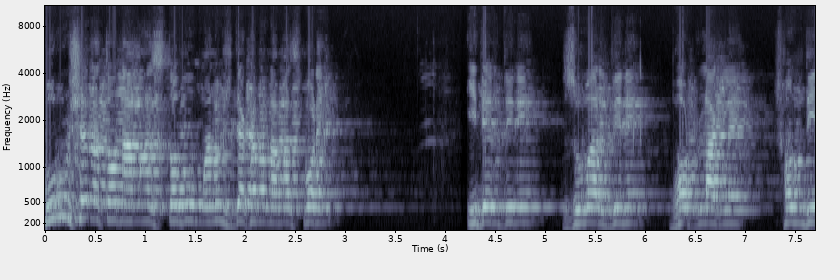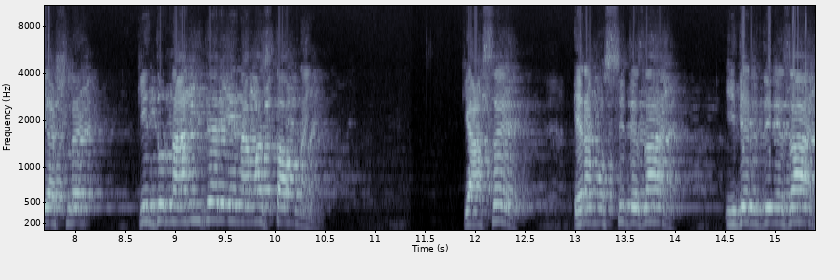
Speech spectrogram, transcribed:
পুরুষেরা তো নামাজ, তবু মানুষ দেখানো নামাজ পড়ে। ঈদের দিনে, জুমার দিনে ভোট লাগলে, সন্ধি আসলে, কিন্তু নারীদের এ নামাজ তাও নাই। কি আছে? এরা মসজিদে যায়, ঈদের দিনে যায়,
